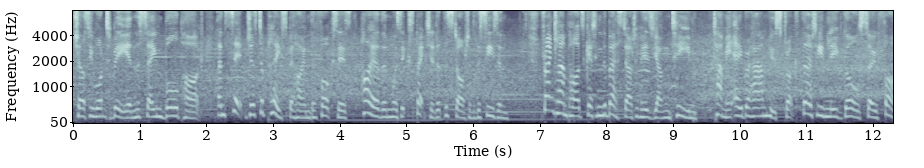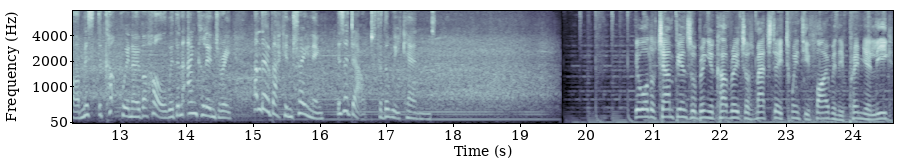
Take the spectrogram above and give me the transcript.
Chelsea want to be in the same ballpark and sit just a place behind the Foxes, higher than was expected at the start of the season. Frank Lampard's getting the best out of his young team. Tammy Abraham, who struck 13 league goals so far, missed the cup win over Hull with an ankle injury, and though back in training, is a doubt for the weekend. Your World of Champions will bring you coverage of matchday 25 in the Premier League.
